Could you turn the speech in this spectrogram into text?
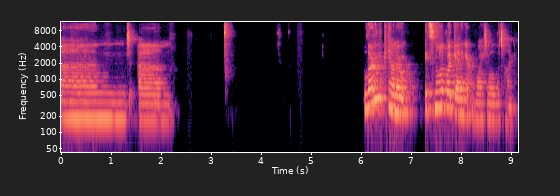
And um, learning the piano, it's not about getting it right all the time.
